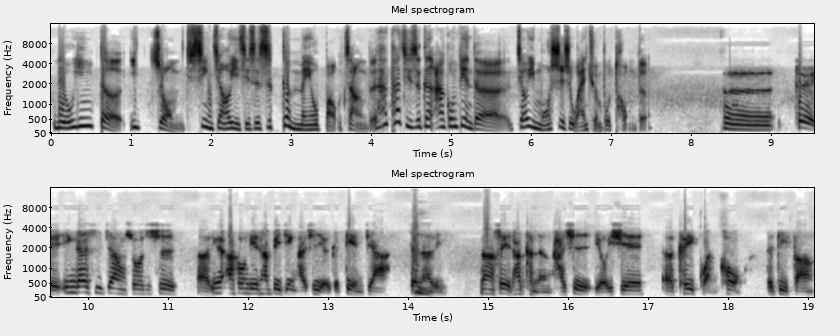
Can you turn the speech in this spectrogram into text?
流音的一种性交易其实是更没有保障的。它它其实跟阿公店的交易模式是完全不同的。嗯，对，应该是这样说，就是呃，因为阿公店它毕竟还是有一个店家在那里，嗯、那所以它可能还是有一些呃可以管控的地方。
